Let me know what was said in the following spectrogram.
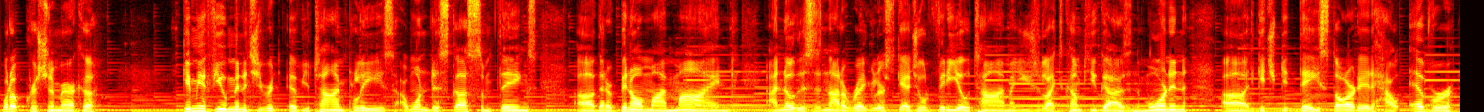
What up, Christian America? Give me a few minutes of your, time, please. I want to discuss some things uh, that have been on my mind. I know this is not a regular scheduled video time. I usually like to come to you guys in the morning uh, to get your day started. However,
